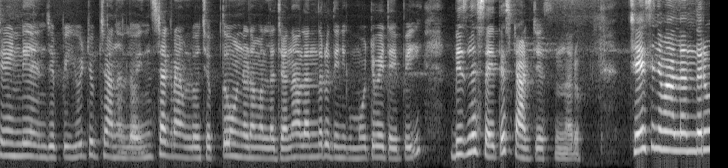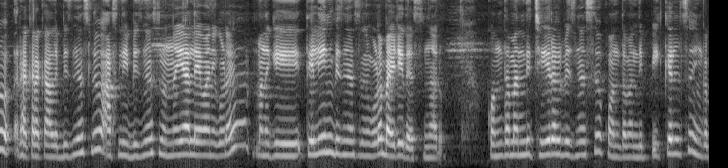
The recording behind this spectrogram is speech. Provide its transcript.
చేయండి అని చెప్పి యూట్యూబ్ ఛానల్లో ఇన్స్టాగ్రామ్లో చెప్తూ ఉండడం వల్ల జనాలందరూ దీనికి మోటివేట్ అయిపోయి బిజినెస్ అయితే స్టార్ట్ చేస్తున్నారు. చేసిన వాళ్ళందరూ రకరకాల బిజినెస్లు అసలు ఈ బిజినెస్లు ఉన్నాయా లేవని కూడా మనకి తెలియని బిజినెస్లను కూడా బయటికి తెస్తున్నారు. కొంతమంది చీరల బిజినెస్ కొంతమంది పికెల్స్ ఇంకా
